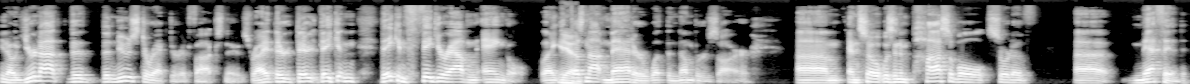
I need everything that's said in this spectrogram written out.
You know, you're not the, the news director at Fox News, right? They're, they're, they can, they can figure out an angle. Like it yeah. does not matter what the numbers are. Um, and so it was an impossible sort of, uh, method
